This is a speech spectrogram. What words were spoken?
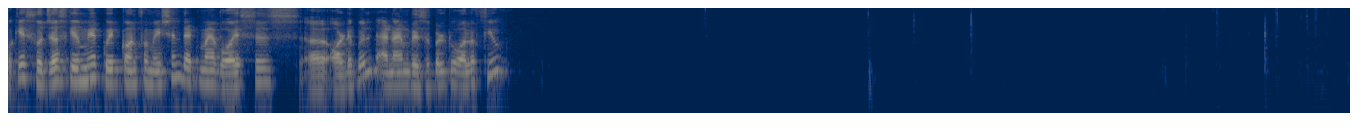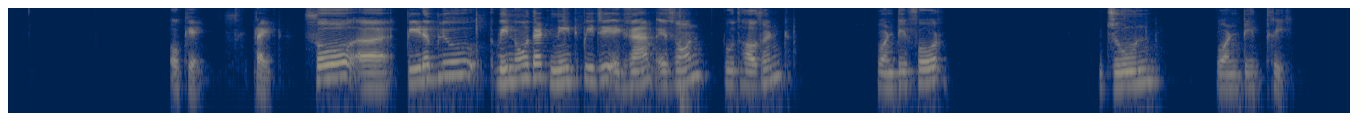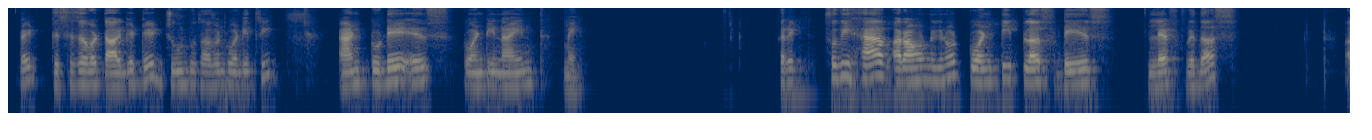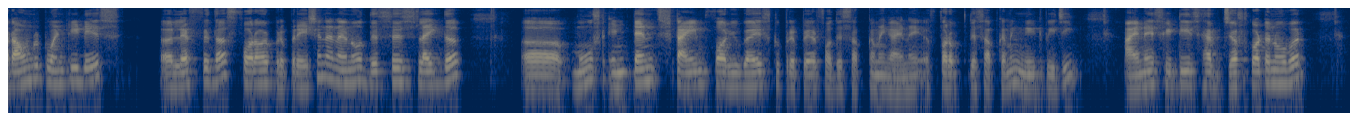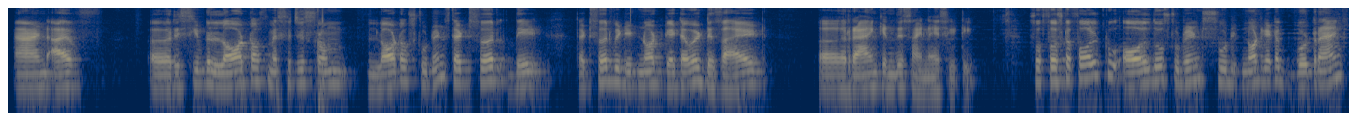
Okay, so just give me a quick confirmation that my voice is uh, audible and I'm visible to all of you. Okay, right. So uh, PW, we know that NEET PG exam is on 2024 June 23, right? This is our target date, June 2023, and today is 29th May. Correct. So we have around you know 20 plus days left with us, around 20 days uh, left with us for our preparation, and I know this is like the uh, most intense time for you guys to prepare for this upcoming INI for this upcoming NEET PG. CTs have just gotten over, and I've uh, received a lot of messages from lot of students that sir they that sir we did not get our desired uh, rank in this INI. So first of all, to all those students who did not get a good rank,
